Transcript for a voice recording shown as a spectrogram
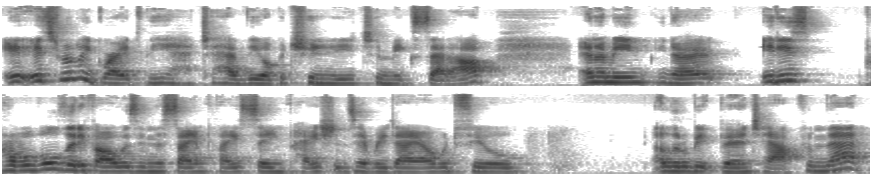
it's really great to have the opportunity to mix that up. And I mean, you know, it is probable that if I was in the same place seeing patients every day, I would feel a little bit burnt out from that.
